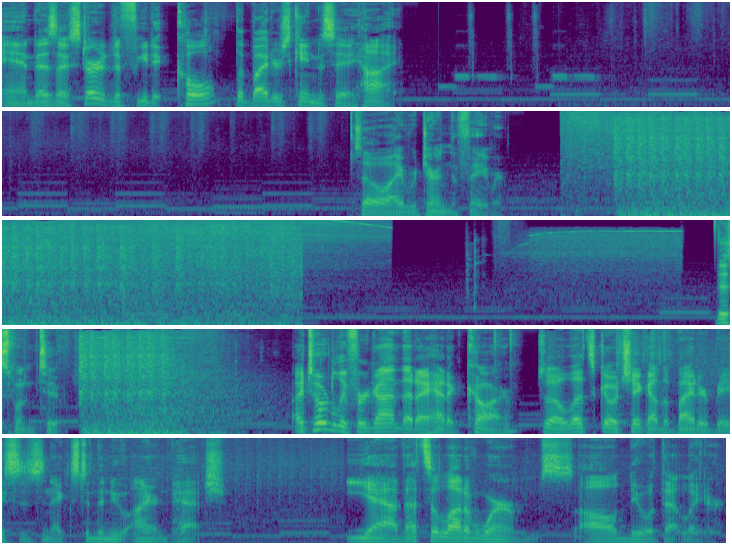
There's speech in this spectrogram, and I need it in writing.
and as I started to feed it coal, the biters came to say hi. So I returned the favor. This one too. I totally forgot that I had a car, so let's go check out the biter bases next to the new iron patch. Yeah, that's a lot of worms. I'll deal with that later.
